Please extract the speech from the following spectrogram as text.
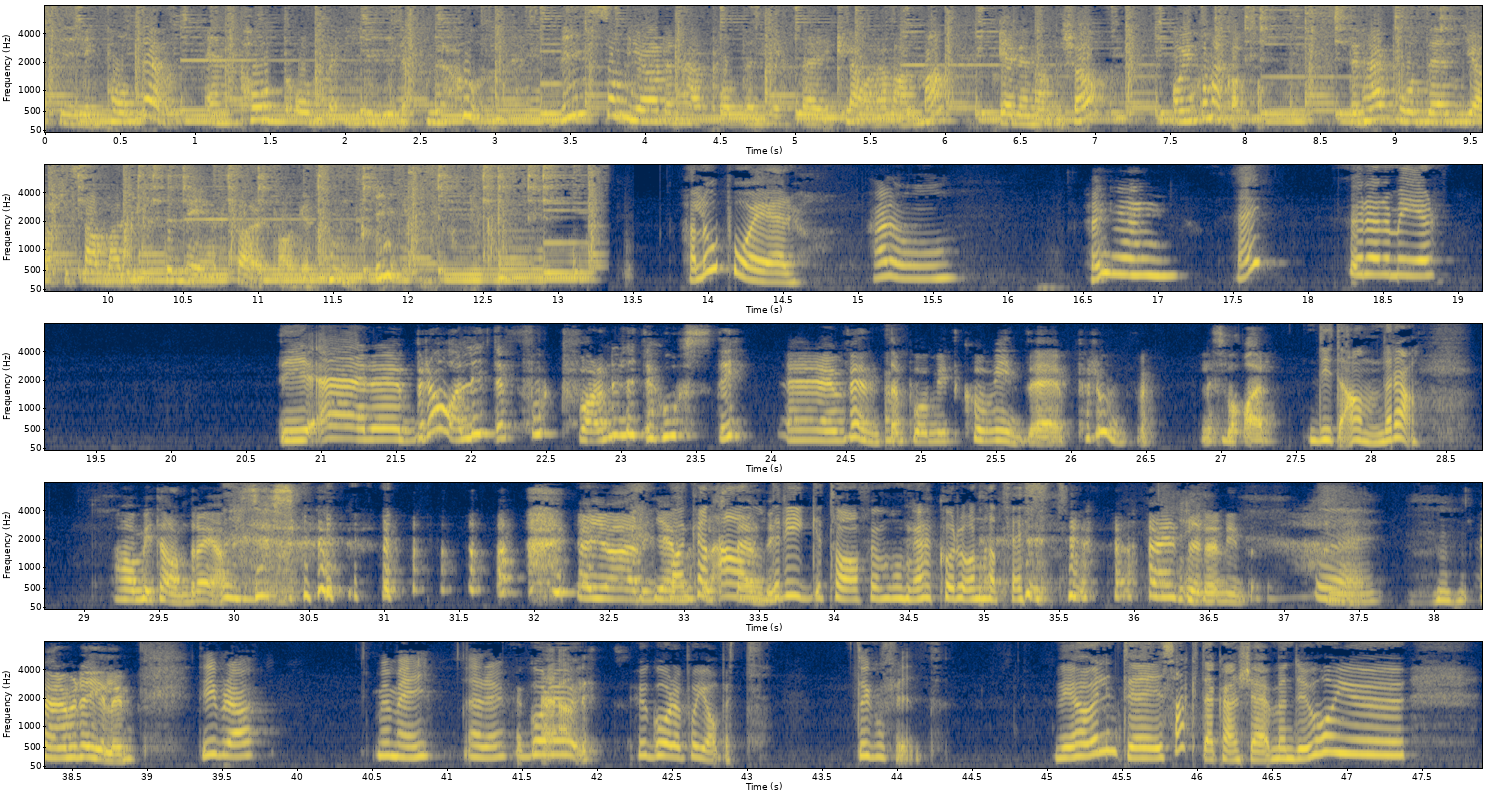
Hundfeelingpodden, en podd om livet med hund. Vi som gör den här podden heter Klara Wallman, Elin Andersson och Johanna Karlsson. Den här podden görs i samarbete med företaget Hundfeeling. Hallå på er! Hallå! Hej hej! Hej! Hur är det med er? Det är eh, bra, lite fortfarande lite hostig. Eh, väntar på mitt covid-prov. Eller svar. Ditt andra. Ja, mitt andra ja, precis. jag gör jämt Man kan aldrig ta för många coronatest. Nej, tydligen inte. Nej. Hur är det med dig Elin? Det är bra. Med mig är det. Hur går, det, hur går det på jobbet? Det går fint. Vi har väl inte sagt det kanske, men du har ju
